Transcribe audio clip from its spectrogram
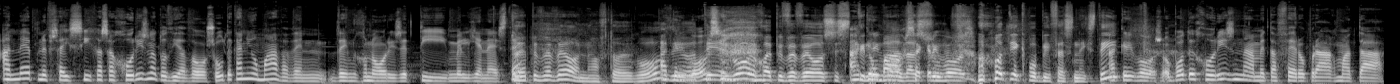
ανέπνευσα, ησύχασα χωρίς να το διαδώσω, ούτε καν η ομάδα δεν, δεν γνώριζε τι με λιγενέστε. Το επιβεβαιώνω αυτό εγώ, Ακριβώς. διότι εγώ έχω επιβεβαιώσει στην Ακριβώς, ομάδα σου ακριβώς. ότι η εκπομπή θα συνεχιστεί. Ακριβώς. Οπότε χωρίς να μεταφέρω πράγματα,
